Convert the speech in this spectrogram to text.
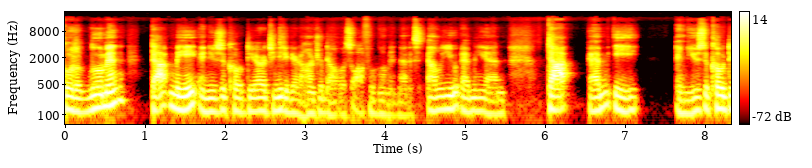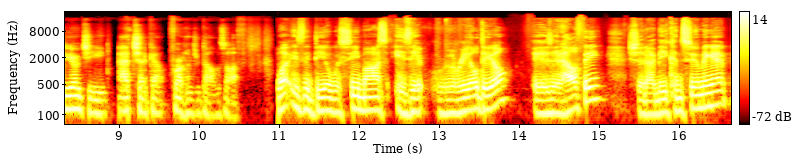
go to lumen.me and use the code DRG to get $100 off of Lumen. That is L U M E N dot M-E and use the code DRG at checkout for $100 off. What is the deal with moss? Is it a real deal? Is it healthy? Should I be consuming it?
